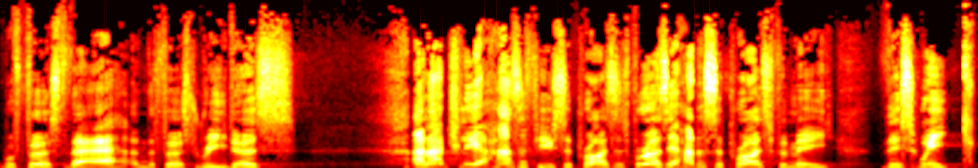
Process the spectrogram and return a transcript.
were first there and the first readers. And actually, it has a few surprises for us. It had a surprise for me this week.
